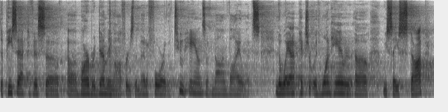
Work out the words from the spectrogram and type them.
The peace activist uh, uh, Barbara Deming offers the metaphor of the two hands of nonviolence. And the way I picture it, with one hand, uh, we say, Stop,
